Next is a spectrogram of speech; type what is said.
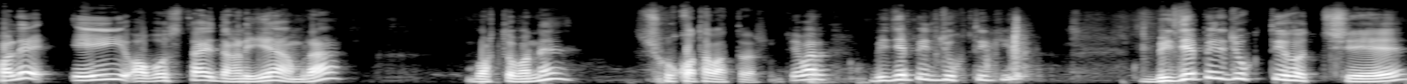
ফলে এই অবস্থায় দাঁড়িয়ে আমরা বর্তমানে কথাবার্তা শুনছি। এবার বিজেপির যুক্তি কি? বিজেপির যুক্তি হচ্ছে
